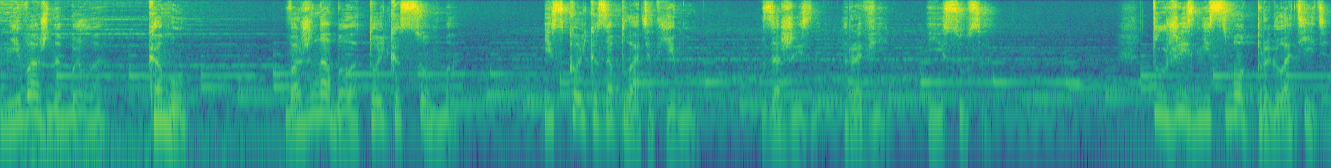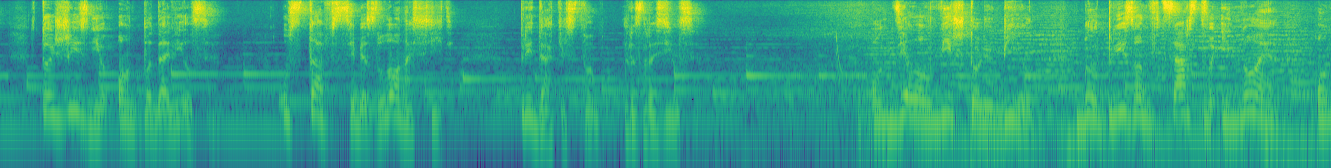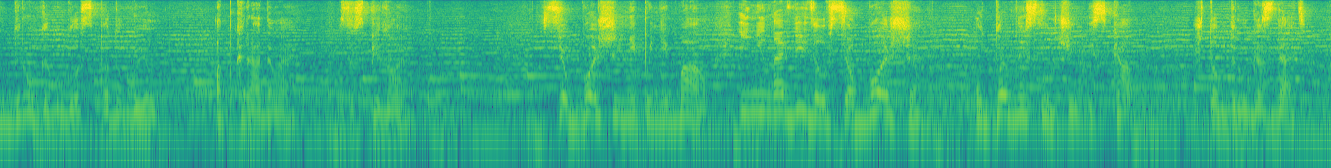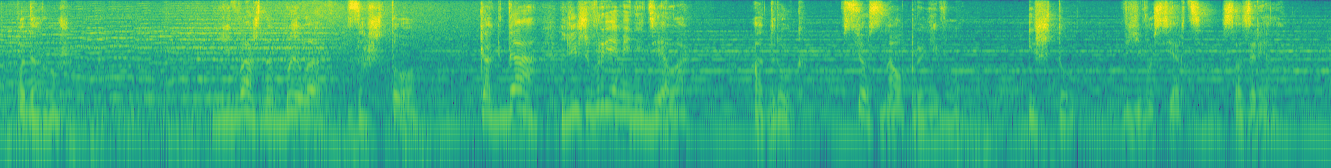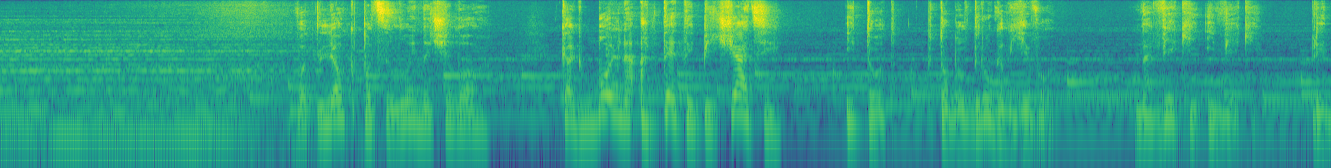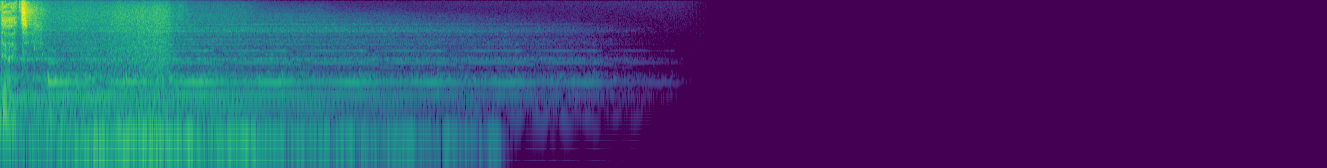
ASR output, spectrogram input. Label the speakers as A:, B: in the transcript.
A: Не важно было, кому. Важна была только сумма. И сколько заплатят ему за жизнь Рави Иисуса. Ту жизнь не смог проглотить, той жизнью он подавился. Устав в себе зло носить, предательством разразился. Он делал вид, что любил, был призван в царство иное, он другом Господу был, обкрадывая за спиною. Все больше не понимал и ненавидел все больше, удобный случай искал, чтоб друга сдать подороже. Неважно было за что, когда, лишь времени дело, а друг все знал про него и что в его сердце созрело. Вот лег поцелуй на чело, как больно от этой печати, и тот, кто был другом его, навеки и веки предатель.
